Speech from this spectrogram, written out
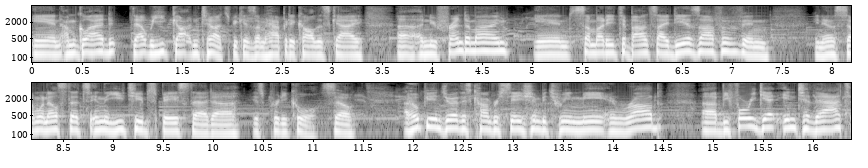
and i'm glad that we got in touch because i'm happy to call this guy uh, a new friend of mine and somebody to bounce ideas off of and you know someone else that's in the youtube space that uh, is pretty cool. So I hope you enjoy this conversation between me and Rob. Uh, before we get into that,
